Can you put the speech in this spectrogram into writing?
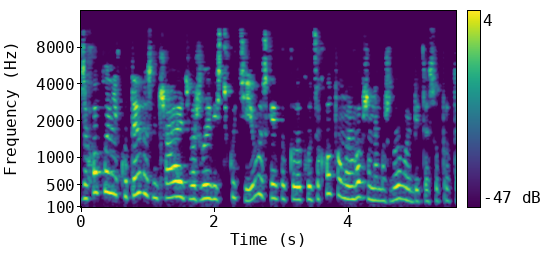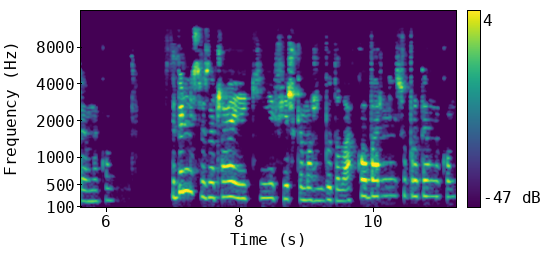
Захоплені кути визначають важливість кутів, оскільки коли кут захоплено, його вже неможливо обійти супротивнику. Стабільність визначає, які фішки можуть бути легко обернені супротивником.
